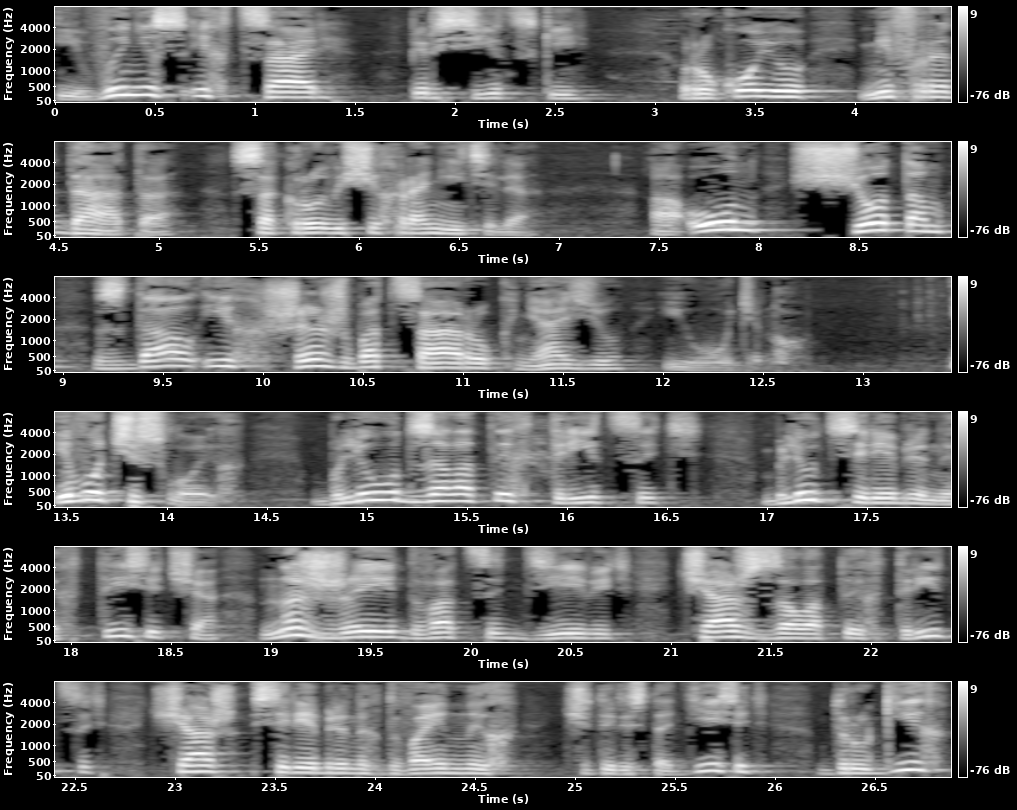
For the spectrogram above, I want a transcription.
И вынес их царь персидский рукою Мифредата, сокровищехранителя, а он счетом сдал их Шешбацару, князю Иудину. И вот число их. Блюд золотых тридцать, блюд серебряных тысяча, ножей двадцать девять, чаш золотых тридцать, чаш серебряных двойных четыреста десять, других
